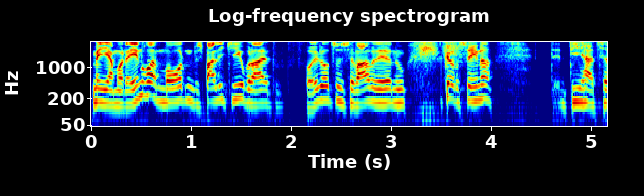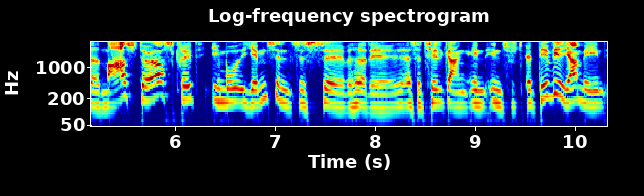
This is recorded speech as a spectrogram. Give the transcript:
Men jeg må da indrømme, Morten, hvis bare lige kigger på dig, du får ikke lov til at se vare på det her nu, det gør du senere de har taget meget større skridt imod hjemsendelses, øh, hvad hedder det, altså tilgang, end, end, det vil jeg mene,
